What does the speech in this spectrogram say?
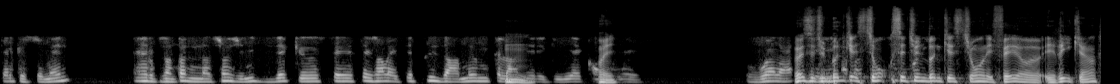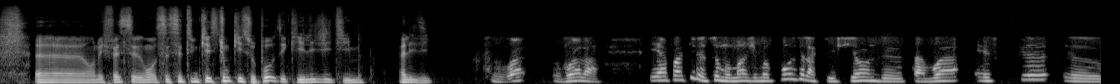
quelques semaines, un représentant des Nations Unies disait que ces, ces gens-là étaient plus armés que l'armée hmm. régulière qu'on voilà. c'est une bonne question. C'est une bonne question, en effet, euh, Eric. Hein. Euh, en effet, c'est une question qui se pose et qui est légitime. Allez-y. Voilà. Et à partir de ce moment, je me pose la question de savoir est-ce que euh,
